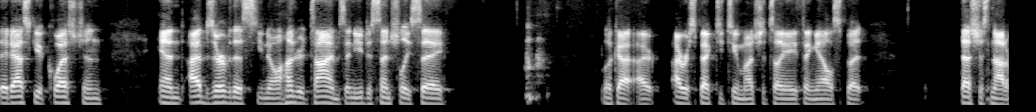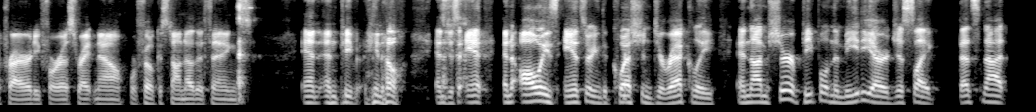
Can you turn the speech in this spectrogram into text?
they'd ask you a question, and I observed this, you know, a hundred times, and you'd essentially say, "Look, I, I I respect you too much to tell you anything else, but that's just not a priority for us right now. We're focused on other things." And and people you know and just an, and always answering the question directly and i'm sure people in the media are just like that's not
